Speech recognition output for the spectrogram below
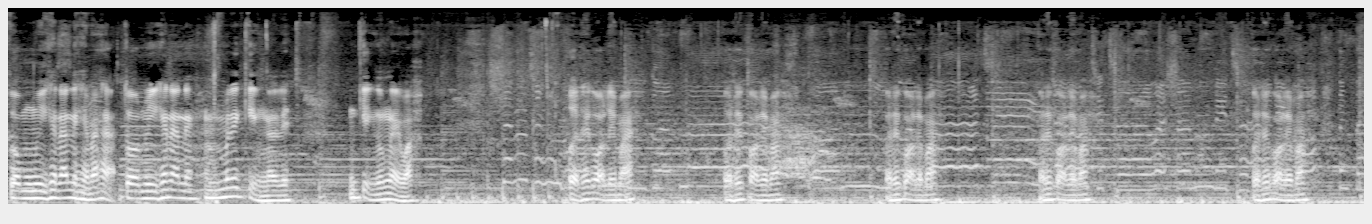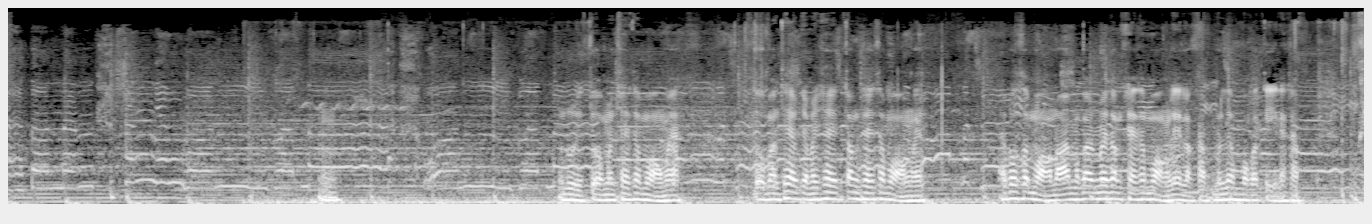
ตัวมึงมีแค่นั้นเองเห็นไหมฮะตัวมีแค่นั้นเองมันไม่ได้เก่งอะไรเลยมึงเก่งตรงไหนวะเปิดให้ก่อนเลยมะเปิดให้ก่อนเลยมะเปิดให้ก่อนเลยมะเปิดให้ก่อนเลยมะเปิดให้ก่อนเลยมะดูดิตัวมันใช้สมองไหมตัวมันแทบจะไม่ใช่ต้องใช้สมองเลย ไอ้พวกสมองน้อยมันก็ไม่ต้องใช้สมองเล่นหรอกครับ มันเรื่องปกตินะครับ โอเค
